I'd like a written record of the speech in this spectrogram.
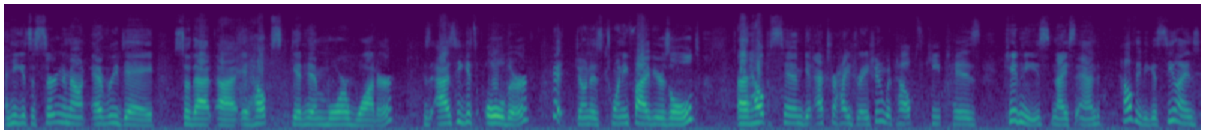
And he gets a certain amount every day so that uh, it helps get him more water. Because as he gets older, good, Jonah is 25 years old, uh, it helps him get extra hydration, which helps keep his kidneys nice and healthy because sea lions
